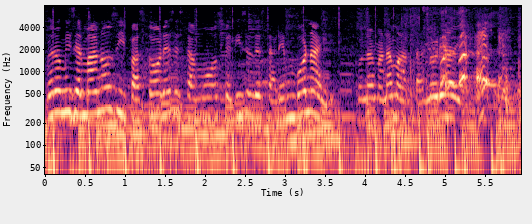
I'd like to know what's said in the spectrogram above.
Bueno, mis hermanos y pastores, estamos felices de estar en Bonaire con la hermana Marta, gloria a Dios.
